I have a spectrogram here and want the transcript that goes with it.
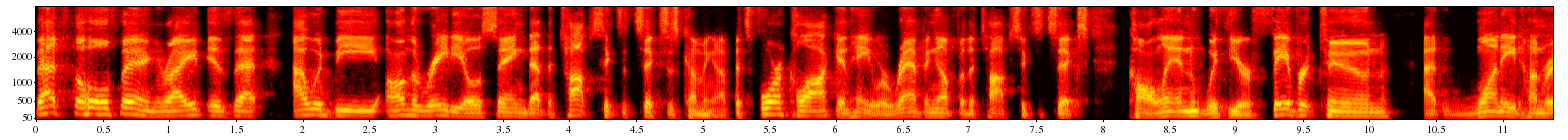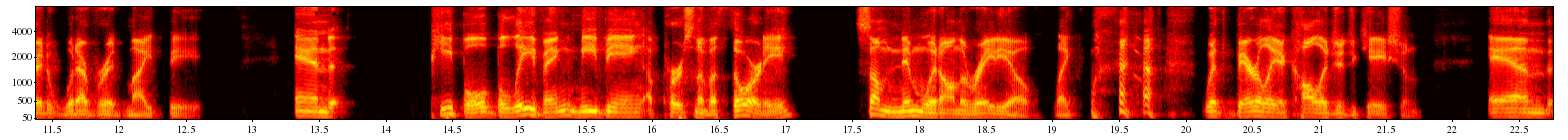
that's the whole thing, right? Is that I would be on the radio saying that the top six at six is coming up. It's four o'clock, and hey, we're ramping up for the top six at six. Call in with your favorite tune at 1 800, whatever it might be. And people believing me being a person of authority, some nimwit on the radio, like with barely a college education. And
